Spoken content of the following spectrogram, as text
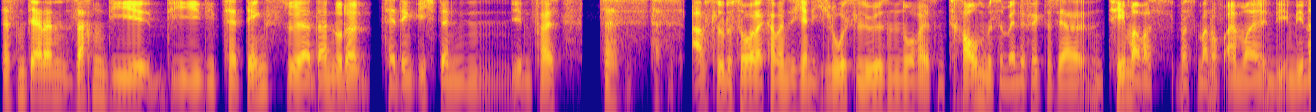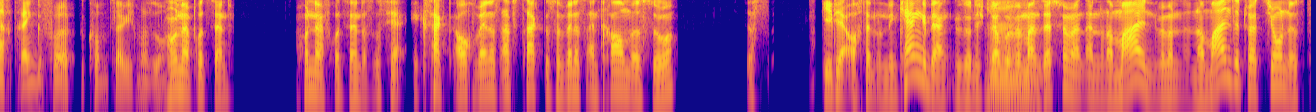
das sind ja dann Sachen, die, die, die zerdenkst du ja dann, oder zerdenk ich dann jedenfalls. Das ist, das ist absolutes Horror, da kann man sich ja nicht loslösen, nur weil es ein Traum ist. Im Endeffekt das ist ja ein Thema, was, was man auf einmal in die, in die Nacht reingefeuert bekommt, sage ich mal so. 100 Prozent. 100 Prozent. Das ist ja exakt, auch wenn es abstrakt ist und wenn es ein Traum ist, so. Das geht ja auch dann um den Kerngedanken so. Und ich glaube, mm. wenn man, mhm. selbst wenn man in einer normalen, wenn man in einer normalen Situation ist,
